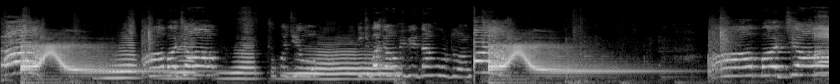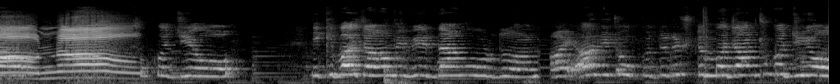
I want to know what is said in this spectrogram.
Aa! Aa bacağım. Çok acıyor. İki bacağımı birden vurdum. Aa bacağım. Oh no! Çok acıyor. İki bacağımı birden vurdum. Ay anne çok kötü düştüm. Bacağım çok acıyor.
